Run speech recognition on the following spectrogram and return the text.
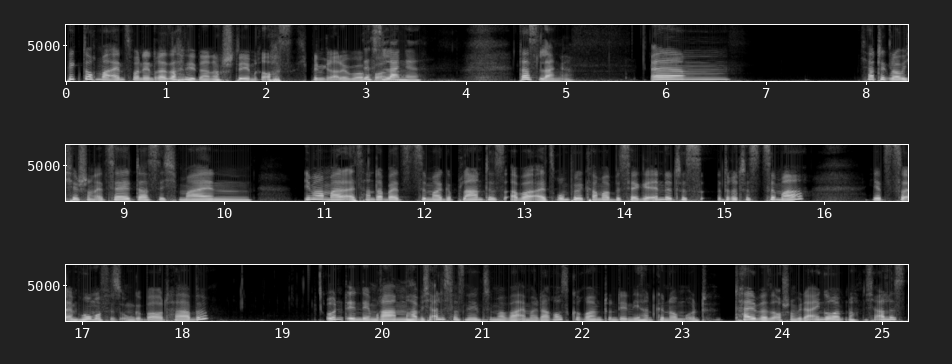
Pick doch mal eins von den drei Sachen, die da noch stehen, raus. Ich bin gerade überfordert. Das lange. Das lange. Ähm, ich hatte, glaube ich, hier schon erzählt, dass ich mein immer mal als Handarbeitszimmer geplantes, aber als Rumpelkammer bisher geendetes drittes Zimmer jetzt zu einem Homeoffice umgebaut habe. Und in dem Rahmen habe ich alles, was in dem Zimmer war, einmal da rausgeräumt und in die Hand genommen und teilweise auch schon wieder eingeräumt, noch nicht alles.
